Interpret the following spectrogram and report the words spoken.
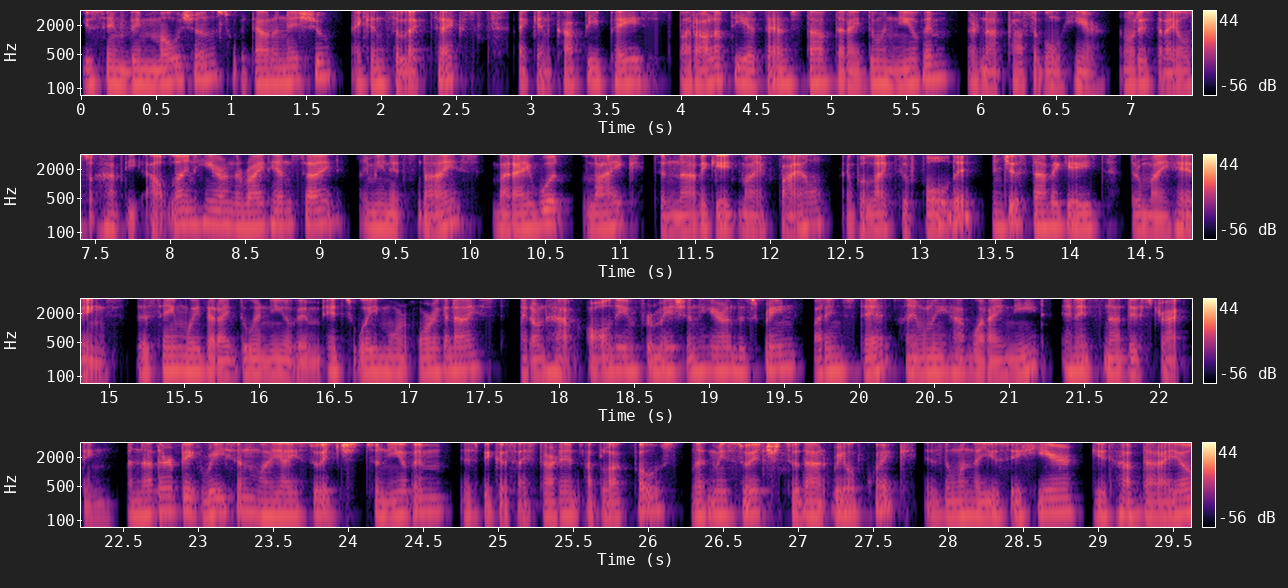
using Vim motions without an issue. I can select text, I can copy, paste, but all of the advanced stuff that I do in NeoVim, they're not possible here. Notice that I also have the outline here on the right hand side. I mean, it's nice, but I would like to navigate my file. I would like to fold it and just navigate through my headings the same way that I do in NeoVim. It's way more organized. I don't have all the the information here on the screen, but instead I only have what I need and it's not distracting. Another big reason why I switched to NeoVim is because I started a blog post. Let me switch to that real quick. Is the one that you see here, github.io.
